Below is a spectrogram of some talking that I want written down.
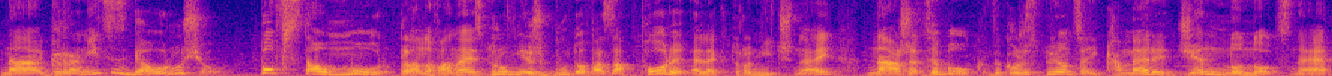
Na granicy z Białorusią powstał mur. Planowana jest również budowa zapory elektronicznej na rzece Bóg, wykorzystującej kamery dzienno-nocne,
